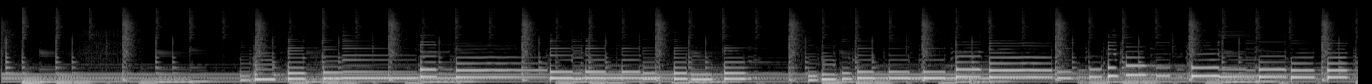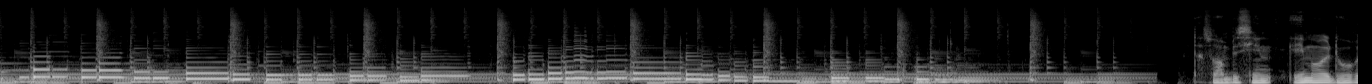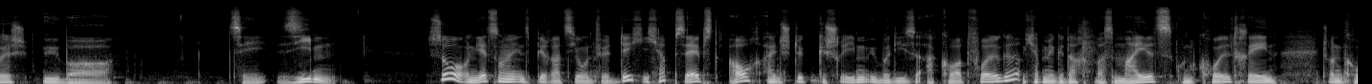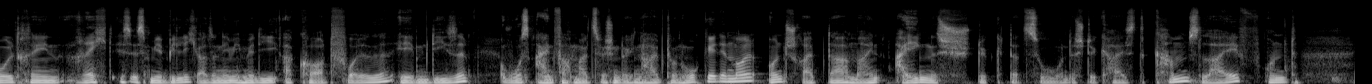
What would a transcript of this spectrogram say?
war C7. So, und jetzt noch eine Inspiration für dich. Ich habe selbst auch ein Stück geschrieben über diese Akkordfolge. Ich habe mir gedacht, was Miles und Coltrane, John Coltrane recht ist, ist mir billig. Also nehme ich mir die Akkordfolge, eben diese, wo es einfach mal zwischendurch einen Halbton hochgeht in Moll und schreibe da mein eigenes Stück dazu. Und das Stück heißt Comes Live und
